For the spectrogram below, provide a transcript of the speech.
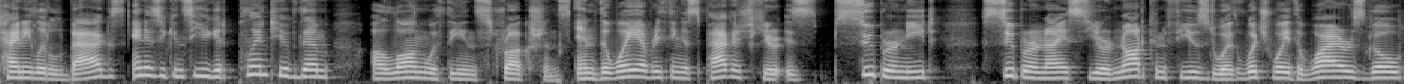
tiny little bags, and as you can see, you get plenty of them along with the instructions. And the way everything is packaged here is super neat, super nice. You're not confused with which way the wires go,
